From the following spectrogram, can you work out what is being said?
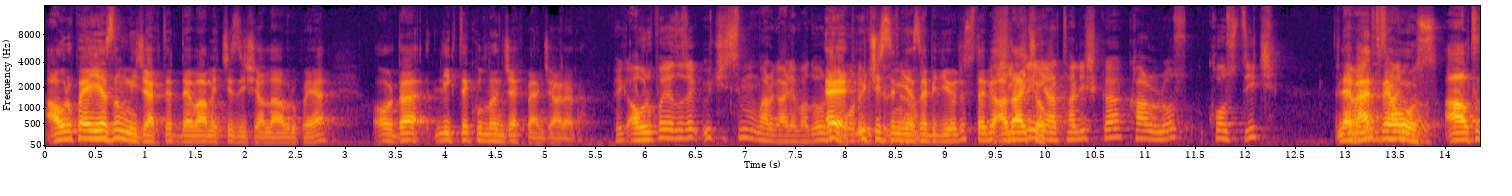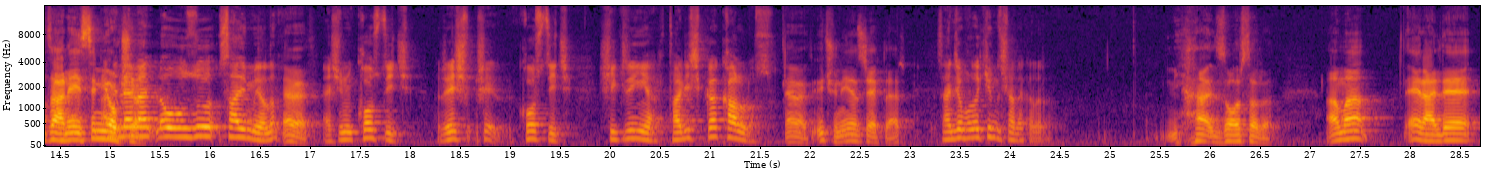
Avrupa'ya yazılmayacaktır. Devam edeceğiz inşallah Avrupa'ya. Orada ligde kullanacak bence ara ara. Peki Avrupa yazılacak 3 isim var galiba doğru mu? Evet Orada 3 bir isim kriter var. yazabiliyoruz. Tabii aday çok. Skriniar, Talişka, Carlos, Kostic. Levent Levent'i ve saymayalım. Oğuz. 6 tane isim Hani yok şu an. Levent'le Oğuz'u saymayalım. Evet. E şimdi Kostic, Reş, şey, Kostic, Skriniar, Talişka, Carlos. Evet. Üçünü yazacaklar. Sence burada kim dışarıda kalır? Ya, Zor soru. Ama herhalde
